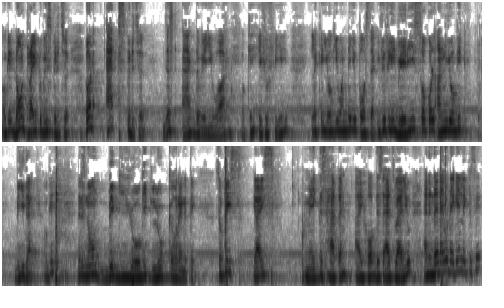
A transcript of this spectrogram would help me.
Okay? Don't try to be spiritual. Don't act spiritual. Just act the way you are okay? If you feel like a yogi one day you post that. If you feel very so-called unyogic be that okay? There is no big yogic look or anything. So please guys make this happen. I hope this adds value. And then i would again like to say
